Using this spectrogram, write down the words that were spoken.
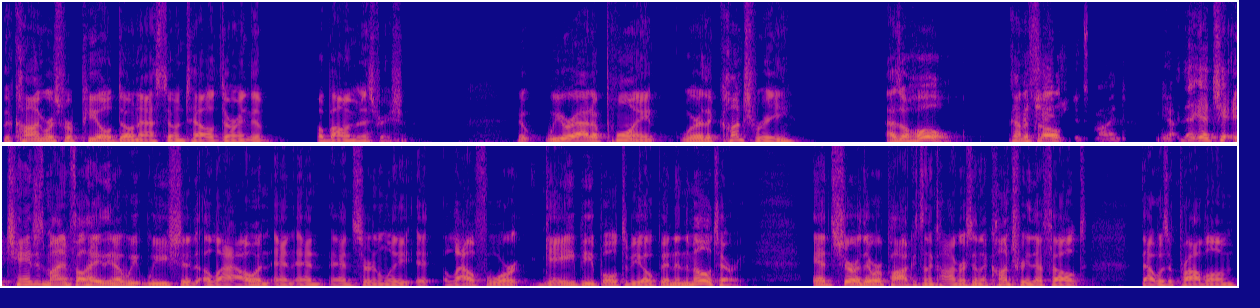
the Congress repealed Don't Ask, Don't Tell during the Obama administration, it, we were at a point where the country as a whole kind It of felt changed its mind. Yeah. it, it changed his mind and felt, hey, you know, we, we should allow and and and and certainly it, allow for gay people to be open in the military. And sure, there were pockets in the Congress in the country that felt that was a problem.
